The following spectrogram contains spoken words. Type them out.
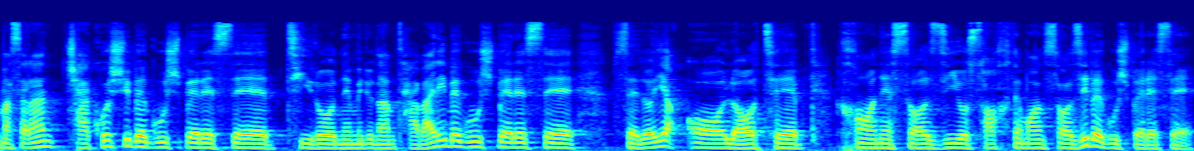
مثلا چکشی به گوش برسه تیرو نمی‌دونم تبری به گوش برسه صدای آلات خانه سازی و ساختمان سازی به گوش برسه.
